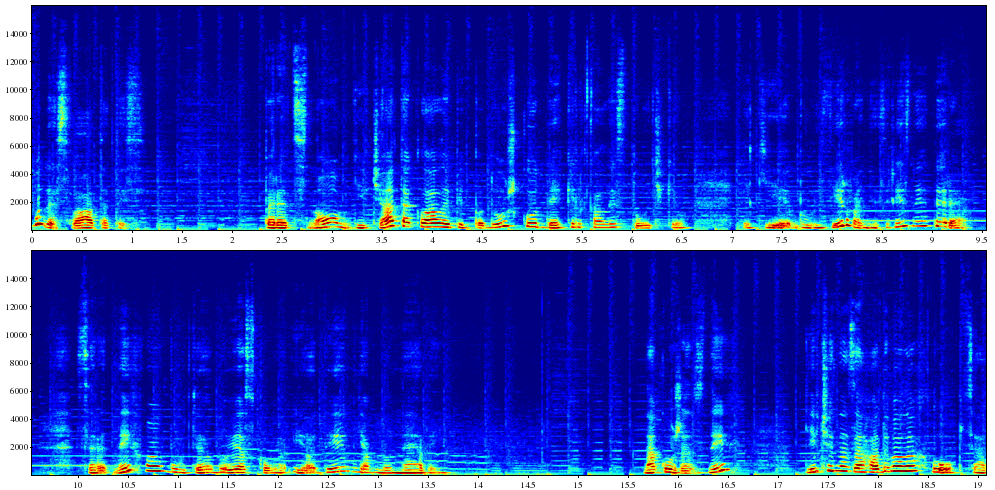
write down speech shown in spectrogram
буде свататись. Перед сном дівчата клали під подушку декілька листочків, які були зірвані з різних дерев. Серед них мав бути обов'язково і один яблуневий. На кожен з них дівчина загадувала хлопця,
